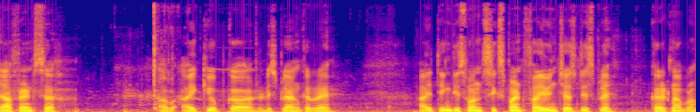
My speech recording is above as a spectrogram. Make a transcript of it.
या फ्रेंड्स अब आई क्यूब का डिस्प्ले ऑन कर रहे हैं I think this one 6.5 inches display correct ना bro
